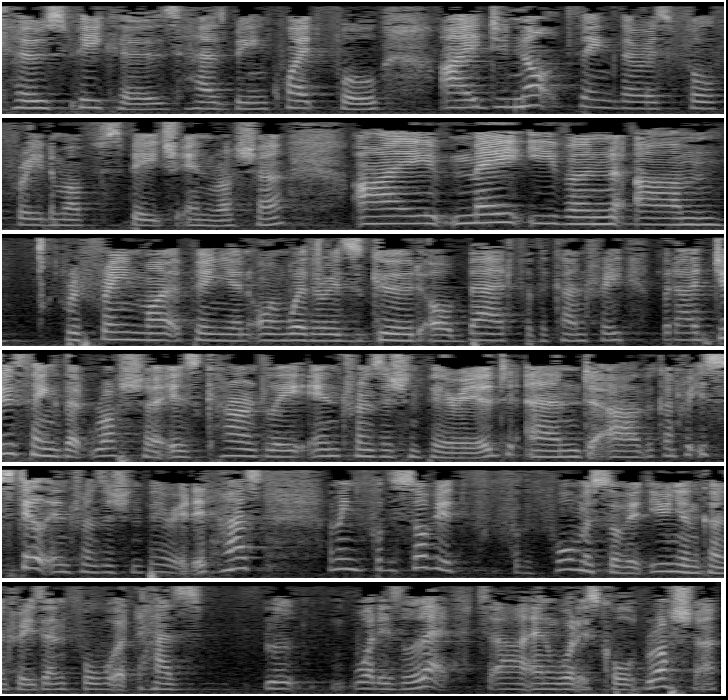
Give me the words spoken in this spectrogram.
co-speakers has been quite full. I do not think there is full freedom of speech in Russia. I may even um, refrain my opinion on whether it's good or bad for the country, but I do think that Russia is currently in transition period, and uh, the country is still in transition period. It has, I mean, for the Soviet, for the former Soviet Union countries, and for what has what is left uh, and what is called Russia,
